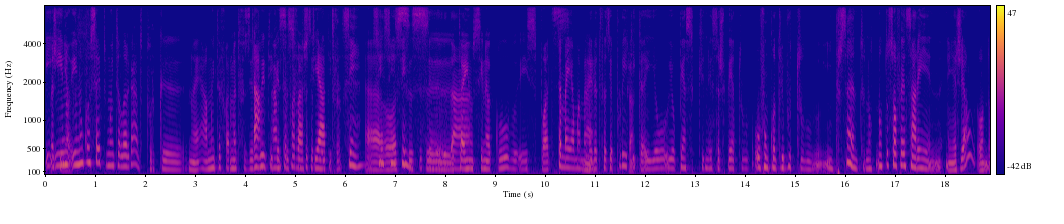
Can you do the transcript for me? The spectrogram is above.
E, mas e, no, e, num conceito muito alargado, porque não é? há muita forma de fazer ah, política, se se faz teatro, sim, uh, sim, sim, ou sim, se, se, se dá... tem um cineclube, isso pode Também é uma maneira é? de fazer política Pronto. e eu, eu penso que nesse aspecto houve um contributo interessante. Não, não estou só a pensar em, em Argel, onde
